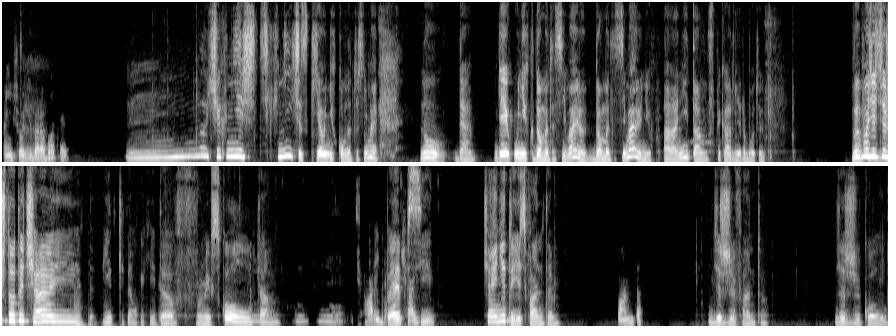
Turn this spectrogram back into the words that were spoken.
Они что, у тебя работают? Ну, технич- технически я у них комнату снимаю. Ну, да. Я их у них дом это снимаю, дом это снимаю у них, а они там в пекарне работают. Вы будете что-то, чай, напитки там какие-то, фрумикс-кол там, Чай. Пепси. Чая нету, М. есть фанта. Фанта. Держи фанту. Держи колу.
